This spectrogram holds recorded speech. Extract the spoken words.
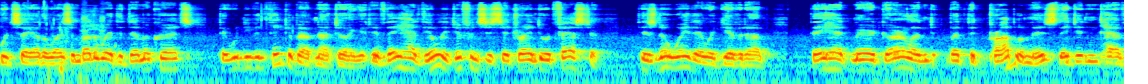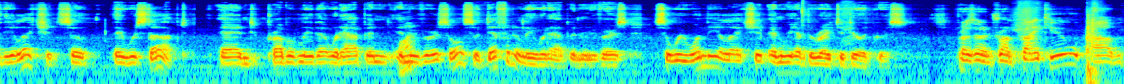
would say otherwise. And by the way, the Democrats they wouldn't even think about not doing it if they had. The only difference is they'd try and do it faster. There's no way they would give it up. They had Merrick Garland, but the problem is they didn't have the election, so they were stopped. And probably that would happen in reverse also. Definitely would happen in reverse. So we won the election, and we have the right to do it, Chris. President Trump, thank you. Um,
